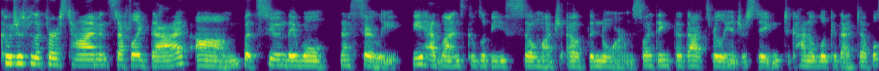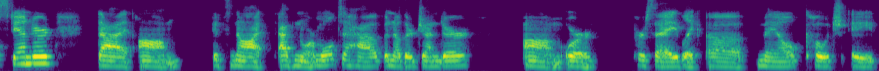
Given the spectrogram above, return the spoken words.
coaches for the first time and stuff like that. Um, but soon they won't necessarily be headlines because it'll be so much of the norm. So I think that that's really interesting to kind of look at that double standard that um, it's not abnormal to have another gender um, or per se like a male coach a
